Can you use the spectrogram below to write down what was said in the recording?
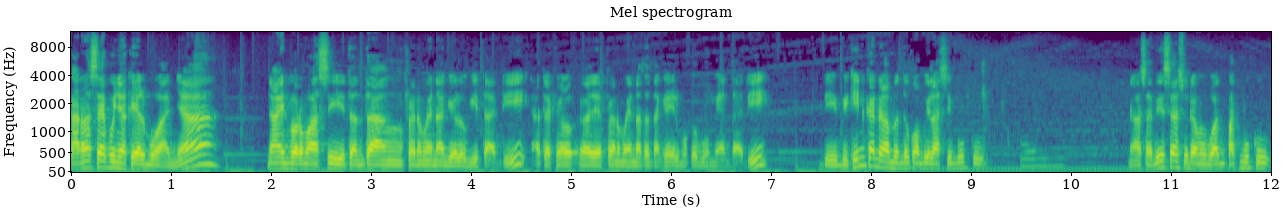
Karena saya punya keilmuannya, nah informasi tentang fenomena geologi tadi atau eh, fenomena tentang ilmu kebumian tadi dibikinkan dalam bentuk kompilasi buku. Nah, saat ini saya sudah membuat empat buku.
